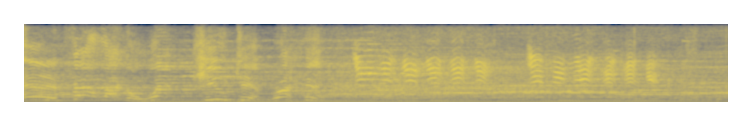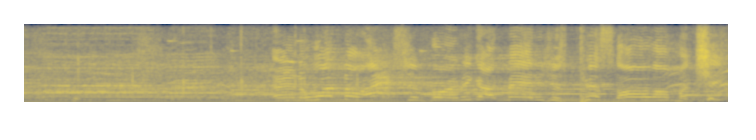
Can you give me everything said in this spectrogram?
and it felt like a wet Q-tip, right? And there wasn't no action for him. He got mad. He just pissed all on my cheek.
